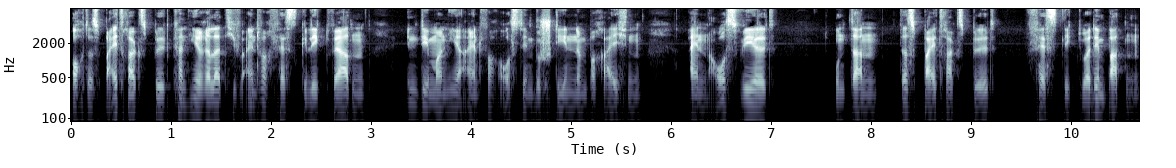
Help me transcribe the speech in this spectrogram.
Auch das Beitragsbild kann hier relativ einfach festgelegt werden indem man hier einfach aus den bestehenden Bereichen einen auswählt und dann das Beitragsbild festlegt über den Button.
